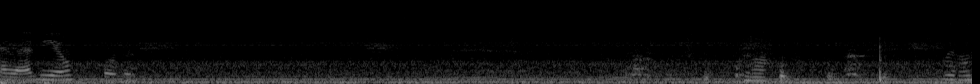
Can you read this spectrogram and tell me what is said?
I love you. Oh. Little.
